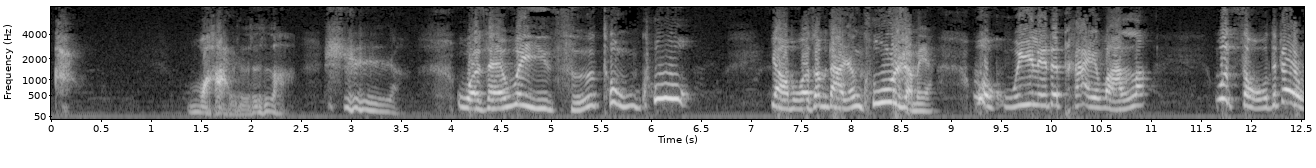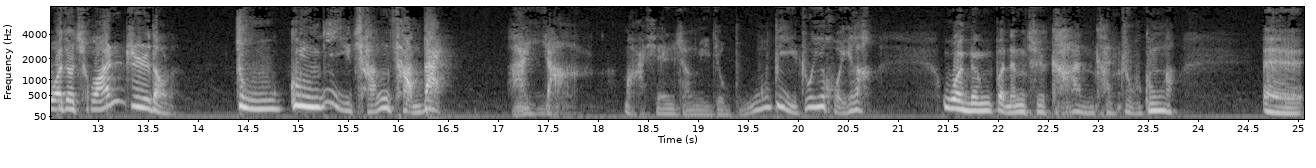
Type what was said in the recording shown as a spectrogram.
哎，晚了！是啊，我在为此痛哭。要不我这么大人哭什么呀？我回来的太晚了，我走到这儿我就全知道了。主公一场惨败，哎呀，马先生你就不必追悔了。我能不能去看看主公啊？呃。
